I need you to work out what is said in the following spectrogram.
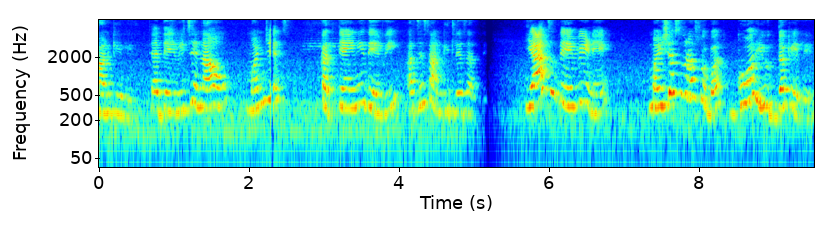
निर्माण केली. त्या देवीचे नाव म्हणजेच कत्यायनी देवी असे सांगितले जाते. याच देवीने महिषासुरासोबत घोर युद्ध केले.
